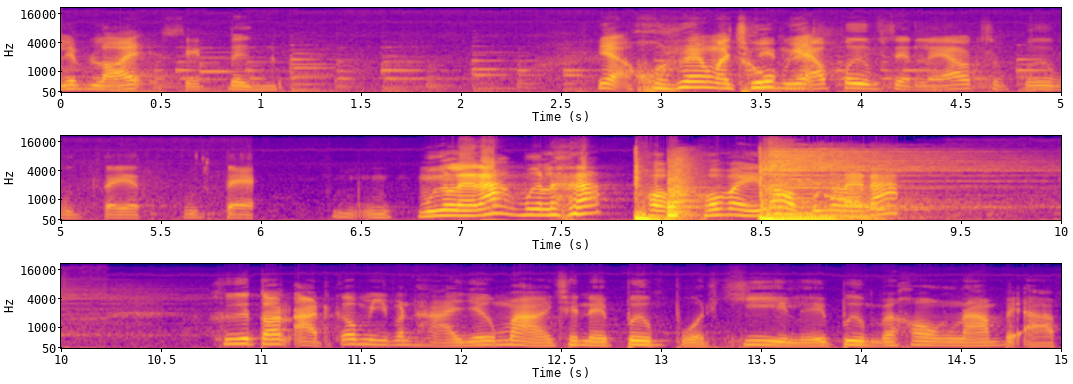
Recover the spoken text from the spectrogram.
เรียบร้อย เสร็จดึง เนี่ยคนแม่งมาชุบอย่างเงี้ยปื้มเสร็จแล้วสุดปื้มมึงแตกมึงแตกอืมมึงอะไรนะ มึงอะไรนะขอขอไปอีกรอบมึงอะไรนะ คือตอนอัดก็มีปัญหาเยอะมาก เช่นในปื้มปวดขี้หรือไอ้ปื้มไปเข้าห้องน้ำไปอาบ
